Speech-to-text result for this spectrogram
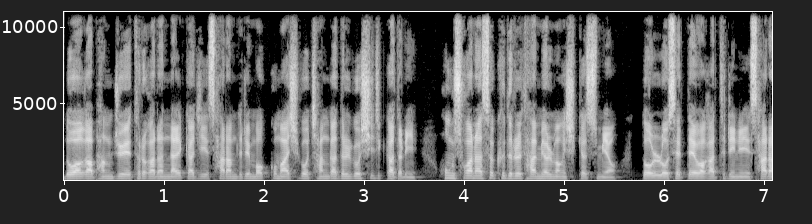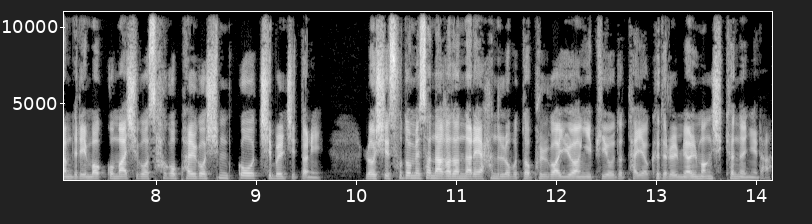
노아가 방주에 들어가는 날까지 사람들이 먹고 마시고 장가들고 시집가더니 홍수가 나서 그들을 다 멸망시켰으며 또 롯의 때와 같으리니 사람들이 먹고 마시고 사고 팔고 심고 집을 짓더니 롯이 소돔에서 나가던 날에 하늘로부터 불과 유황이 비오듯 하여 그들을 멸망시켰느니라.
